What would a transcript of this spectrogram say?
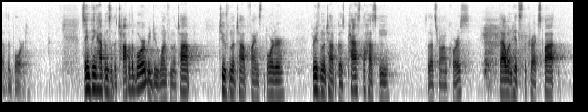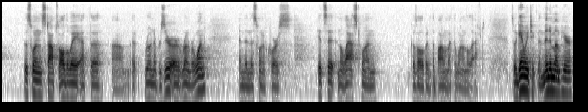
of the board. Same thing happens at the top of the board. We do one from the top, two from the top finds the border, three from the top goes past the husky, so that's wrong course. That one hits the correct spot. This one stops all the way at the um, at row number zero, or row number one, and then this one, of course, hits it, and the last one goes all the way to the bottom like the one on the left. So again, we take the minimum here.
